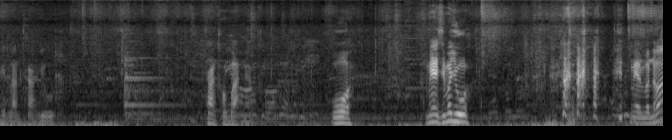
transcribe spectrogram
เฮ็ดร้านค้าอยู่ ทางเขาบ้านนะครับโอ้แม่สิมาอยู่ แม่นบ่เนาะ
